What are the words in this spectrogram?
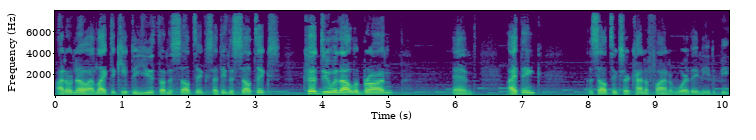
I don't know. I'd like to keep the youth on the Celtics. I think the Celtics could do without LeBron, and I think the Celtics are kind of fine of where they need to be.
